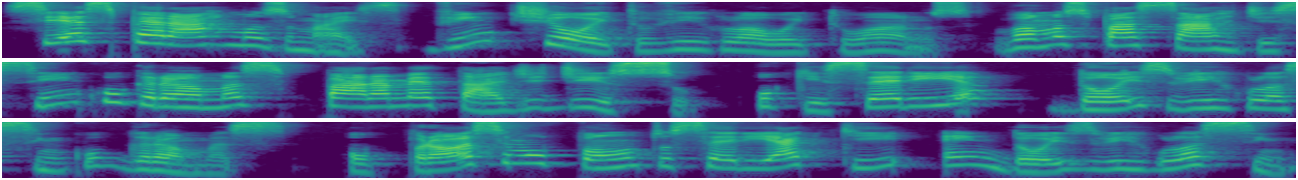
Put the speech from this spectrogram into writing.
Se esperarmos mais 28,8 anos, vamos passar de 5 gramas para metade disso, o que seria 2,5 gramas. O próximo ponto seria aqui em 2,5.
